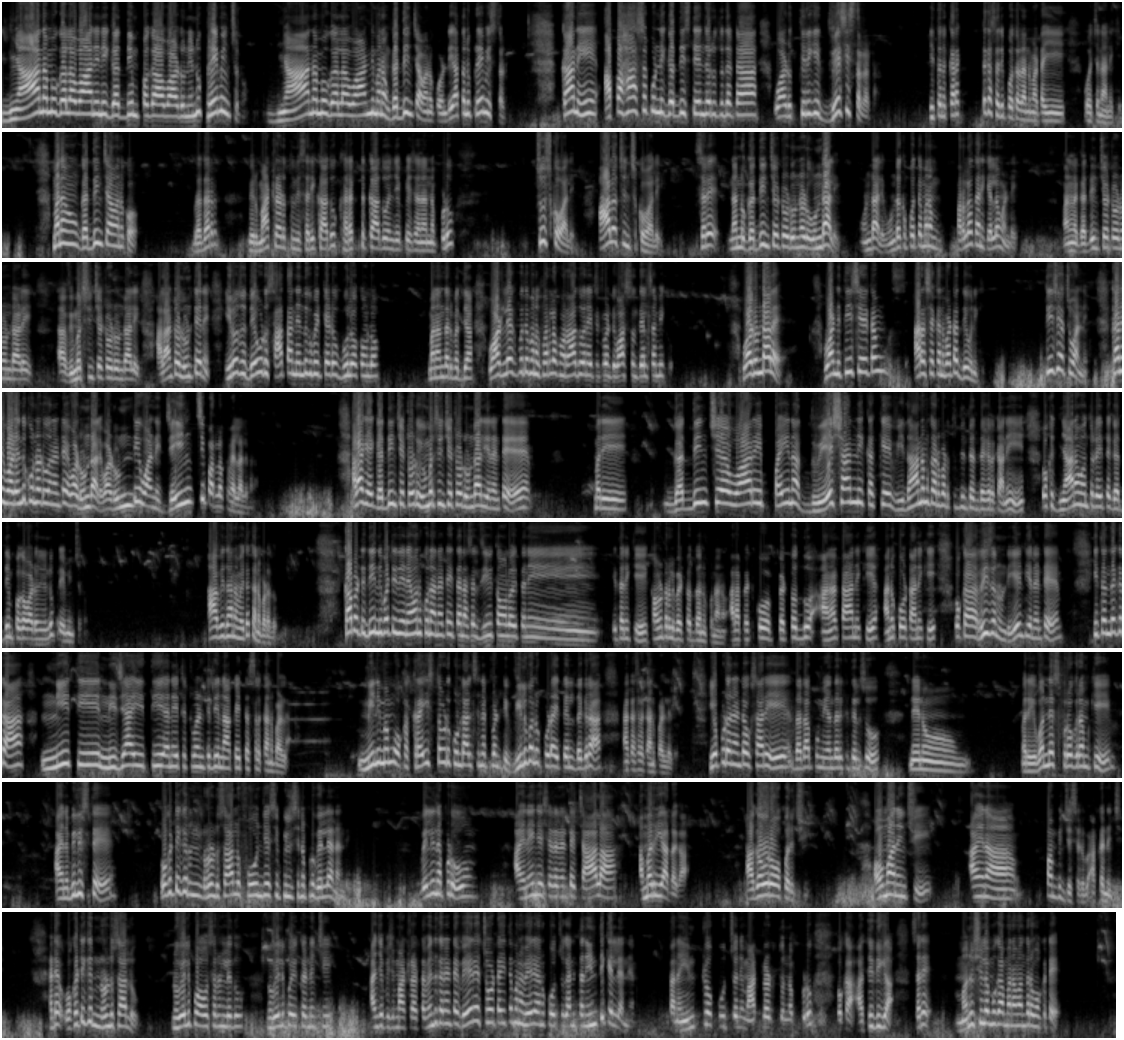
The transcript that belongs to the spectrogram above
జ్ఞానము గలవాణిని గద్దింపగా వాడు నిన్ను ప్రేమించును. జ్ఞానము గలవాణ్ణి మనం గద్దించామనుకోండి అతను ప్రేమిస్తాడు. కానీ అపహాసకుణ్ణి గద్దిస్తే ఏం జరుగుతుందట? వాడు తిరిగి ద్వేషిస్తాడట. ఇతను కరెక్ట్గా సరిపోతాడనమాట ఈ వచనానికి. మనం గద్దించామనుకో బ్రదర్ మీరు మాట్లాడుతుంది సరికాదు కరెక్ట్ కాదు అని చెప్పేసి అని అన్నప్పుడు చూసుకోవాలి ఆలోచించుకోవాలి. సరే నన్ను గద్దించేటోడు ఉన్నాడు ఉండాలి ఉండాలి. ఉండకపోతే మనం పరలోకానికి వెళ్ళమండి. మనల్ని గద్దించేటోడు ఉండాలి విమర్శించేటోడు ఉండాలి. అలాంటి వాళ్ళు ఉంటేనే. ఈరోజు దేవుడు సాతాన్ని ఎందుకు పెట్టాడు భూలోకంలో? మనందరి మధ్య. వాడు లేకపోతే మనకు పరలోకం రాదు అనేటటువంటి వాస్తవం తెలుసా మీకు? వాడు ఉండాలి. వాడిని తీసేయటం అరశకని బట్ట దేవునికి. తీసేయచ్చు వాడిని. కానీ వాడు ఎందుకు ఉన్నాడు అని అంటే వాడు ఉండాలి. వాడు ఉండి వాడిని జయించి పరలోకం వెళ్ళాలి మనం. అలాగే గద్దించేటోడు విమర్శించేటోడు ఉండాలి అని అంటే మరి గద్దించే వారి పైన ద్వేషాన్ని కక్కే విధానం కనబడుతుంది ఇతని దగ్గర కానీ ఒక జ్ఞానవంతుడైతే గద్దింపగవాడు నిన్ను ప్రేమించడం ఆ విధానం అయితే కనబడదు. కాబట్టి దీన్ని బట్టి నేను ఏమనుకున్నానంటే ఇతను అసలు జీవితంలో ఇతని ఇతనికి కౌంటర్లు పెట్టొద్దు అనుకున్నాను. అలా పెట్టుకో పెట్టొద్దు అనటానికి అనుకోవటానికి ఒక రీజన్ ఉంది. ఏంటి అని అంటే ఇతని దగ్గర నీతి నిజాయితీ అనేటటువంటిది నాకైతే అసలు కనబడలే. మినిమం ఒక క్రైస్తవుడికి ఉండాల్సినటువంటి విలువలు కూడా ఇతని దగ్గర నాకు అసలు కనపడలేదు. ఎప్పుడు అంటే ఒకసారి దాదాపు మీ అందరికీ తెలుసు నేను మరి వన్ఎస్ ప్రోగ్రామ్కి ఆయన పిలిస్తే ఒకటికి రెండు సార్లు ఫోన్ చేసి పిలిచినప్పుడు వెళ్ళానండి. వెళ్ళినప్పుడు ఆయన ఏం చేశాడంటే చాలా అమర్యాదగా అగౌరవపరిచి అవమానించి ఆయన పంపించేశాడు అక్కడి నుంచి. అంటే ఒకటికి రెండు సార్లు నువ్వు వెళ్ళిపో అవసరం లేదు నువ్వు వెళ్ళిపో ఇక్కడి నుంచి అని చెప్పేసి మాట్లాడటం. ఎందుకంటే వేరే చోట అయితే మనం వేరే అనుకోవచ్చు కానీ తన ఇంటికి వెళ్ళాను నేను. తన ఇంట్లో కూర్చొని మాట్లాడుతున్నప్పుడు ఒక అతిథిగా సరే మనుషులముగా మనమందరం ఒకటే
